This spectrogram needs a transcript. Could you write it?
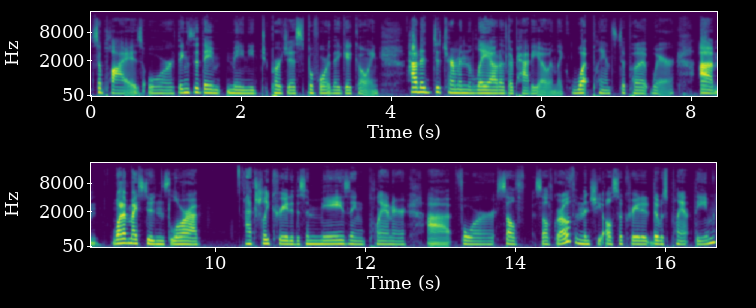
supplies or things that they may need to purchase before they get going, how to determine the layout of their patio and like what plants to put where. Um, one of my students, Laura, actually created this amazing planner uh, for self self growth and then she also created that was plant themed.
